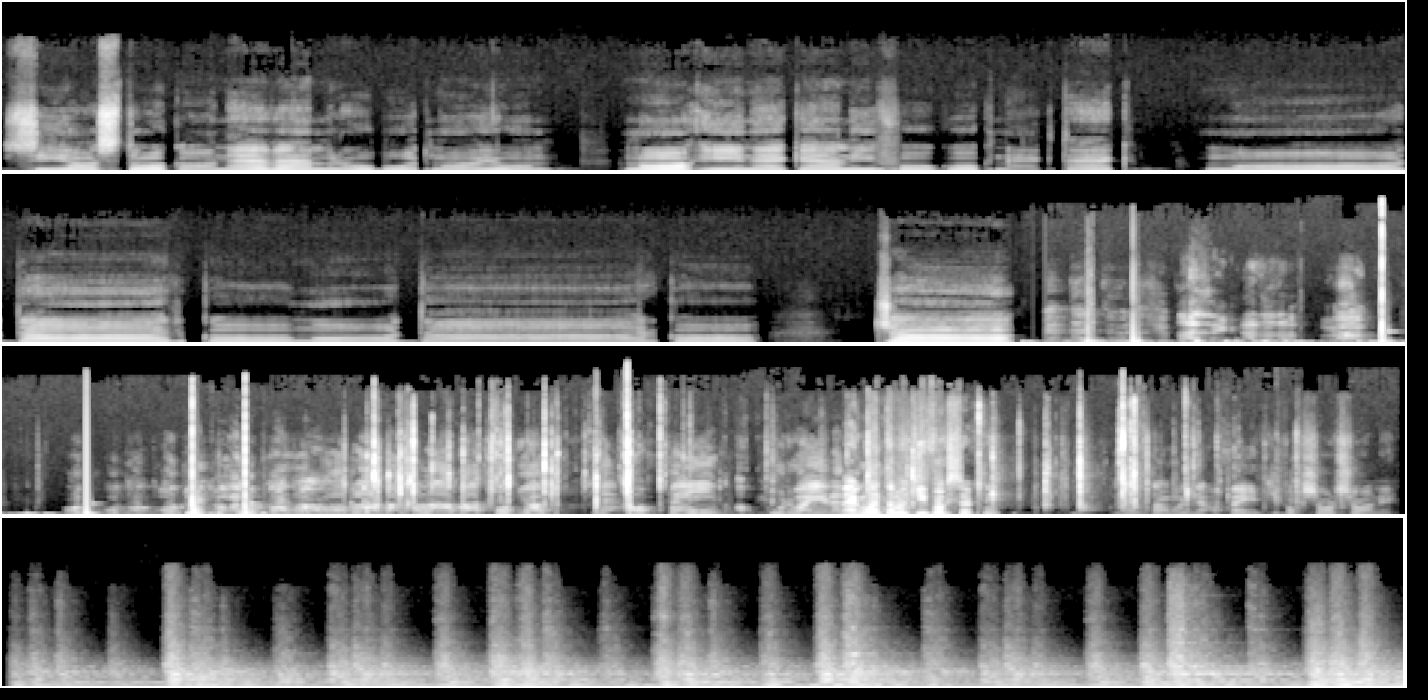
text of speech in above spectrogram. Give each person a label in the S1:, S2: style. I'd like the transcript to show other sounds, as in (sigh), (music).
S1: Sziasztok, a nevem Robotmajom. Ma énekelni fogok nektek. Madárka, madárka, csá.
S2: Ott, ott, ott, ott, ott, ott, ott, ott, a lábát, fogjad, ne a fejét, a kurva élet.
S3: Megmondtam, hogy ki fog szökni.
S2: Na, mondtam, hogy ne a fejét ki fog sorsolni. thank you.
